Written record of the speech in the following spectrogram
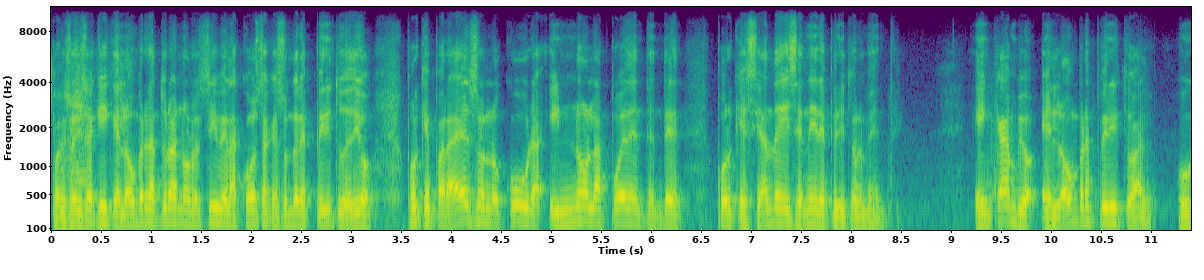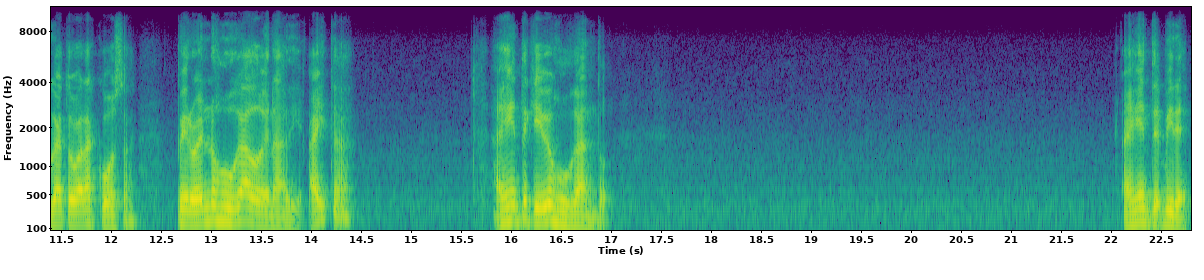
Por eso dice aquí que el hombre natural no recibe las cosas que son del Espíritu de Dios, porque para él son locura y no las puede entender, porque se han de discernir espiritualmente. En cambio, el hombre espiritual juzga todas las cosas, pero él no ha juzgado de nadie. Ahí está. Hay gente que vive juzgando. Hay gente, mire,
